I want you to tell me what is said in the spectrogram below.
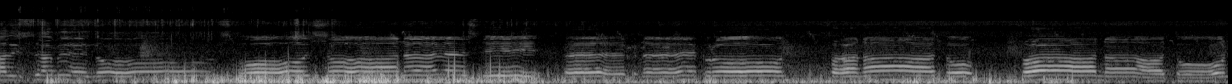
Χαρισαμένος όσον ανέστη εκ νεκρών θανάτο, θάνατον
